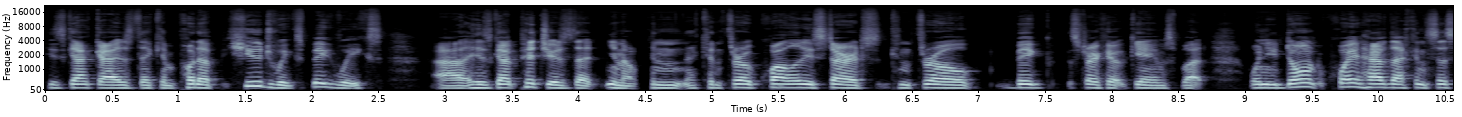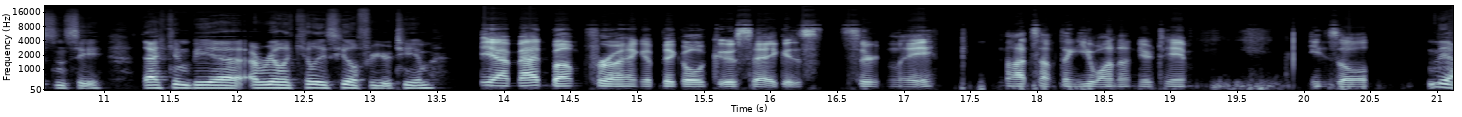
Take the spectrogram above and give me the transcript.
He's got guys that can put up huge weeks big weeks. Uh, he's got pitchers that you know can can throw quality starts can throw big strikeout games. But when you don't quite have that consistency that can be a, a real achilles heel for your team Yeah, Mad Bum throwing a big old goose egg is certainly not something you want on your team. He's old. yeah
